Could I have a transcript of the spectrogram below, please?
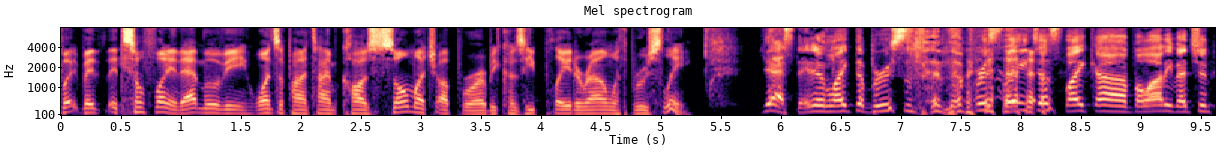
But but it's so funny that movie Once Upon a Time caused so much uproar because he played around with Bruce Lee. Yes, they didn't like the Bruce, the Bruce Lee, just like uh, Bellotti mentioned.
